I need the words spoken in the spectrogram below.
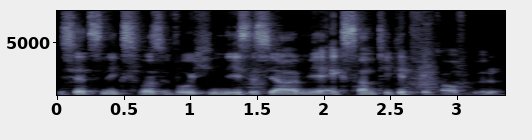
Ist jetzt nichts, wo ich nächstes Jahr mir extra ein Ticket für kaufen würde.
